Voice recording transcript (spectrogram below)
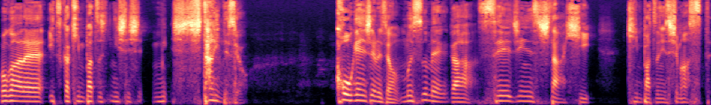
僕はね、いつか金髪にしししたいんですよ。公言してるんですよ。娘が成人した日、金髪にしますって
